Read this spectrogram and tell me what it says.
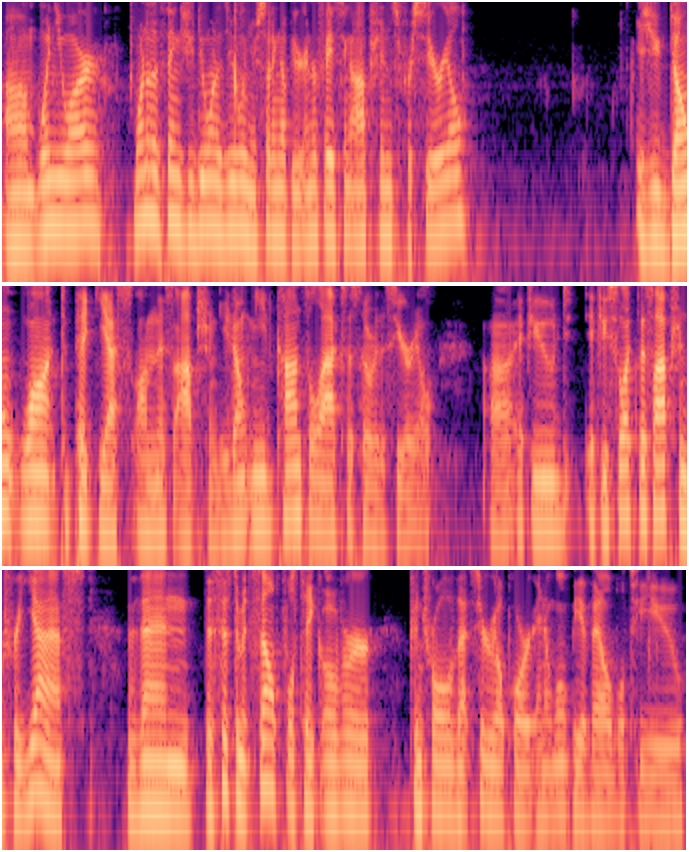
Um, when you are one of the things you do want to do when you're setting up your interfacing options for serial is you don't want to pick yes on this option. You don't need console access over the serial. Uh, if you if you select this option for yes, then the system itself will take over control of that serial port, and it won't be available to you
